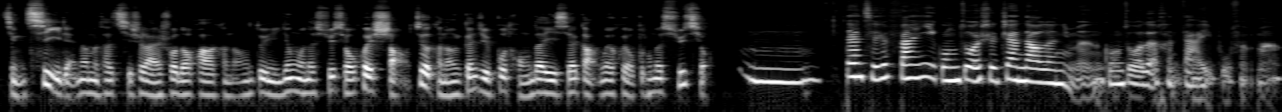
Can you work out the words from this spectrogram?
景气一点，那么它其实来说的话，可能对于英文的需求会少，这个可能根据不同的一些岗位会有不同的需求。嗯，但其实翻译工作是占到了你们工作的很大一部分吗？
